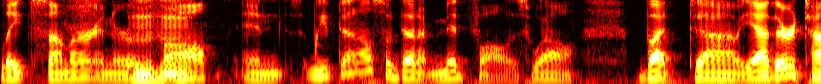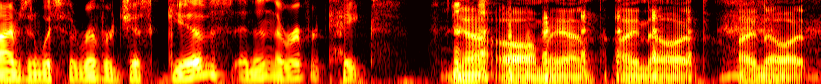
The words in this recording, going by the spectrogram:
late summer and early mm-hmm. fall, and we've done also done it mid fall as well. But uh, yeah, there are times in which the river just gives and then the river takes. yeah. Oh, man. I know it. I know it.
